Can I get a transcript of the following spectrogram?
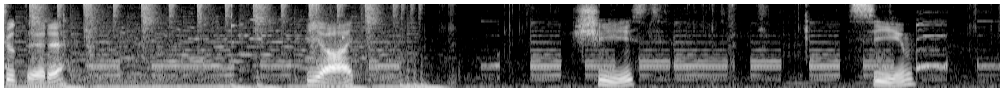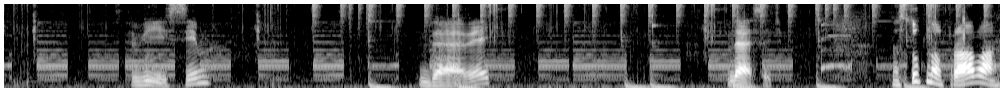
чотири, п'ять. 6, 7, 8, 9, 10. Наступна вправа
